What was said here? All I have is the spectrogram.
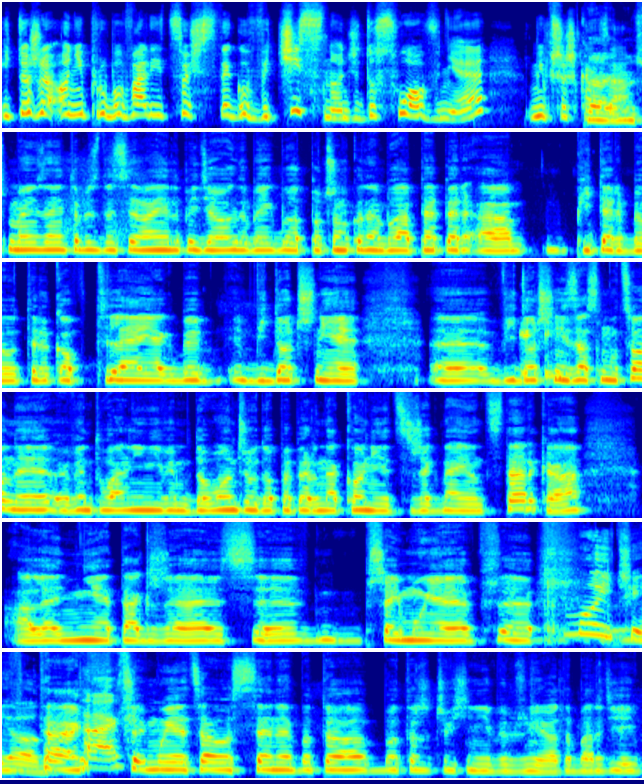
i to, że oni próbowali coś z tego wycisnąć dosłownie, mi przeszkadza. Tak, moim zdaniem to by zdecydowanie lepiej działało, gdyby jakby od początku tam była Pepper, a Peter był tylko w tle jakby widocznie e, widocznie zasmucony, ewentualnie, nie wiem, dołączył do Pepper na koniec, żegnając Starka, ale nie tak, że s, przejmuje e, Mój ci on. tak, Tak. przejmuje całą scenę, bo to, bo to rzeczywiście nie wybrzmiało. To bardziej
